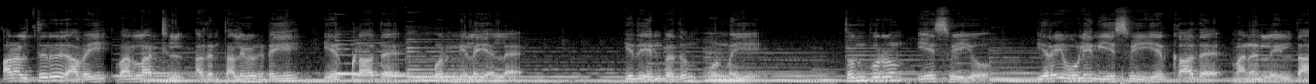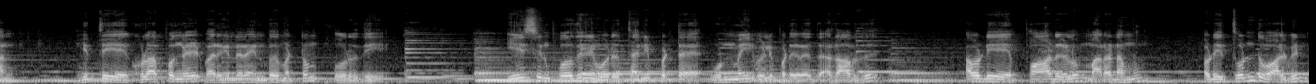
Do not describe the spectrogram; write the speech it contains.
ஆனால் திரு அவை வரலாற்றில் அதன் தலைவர்களிடையே ஏற்படாத ஒரு நிலை அல்ல. இது என்பதும் உண்மையே. துன்புறும் இயேசுவையோ இறை ஊழியன் இயேசுவை ஏற்காத மனநிலையில்தான் இத்தகைய குழப்பங்கள் வருகின்றன என்பது மட்டும் உறுதி. இயேசுவின் போதனை ஒரு தனிப்பட்ட உண்மை வெளிப்படுகிறது. அதாவது அவருடைய பாடுகளும் மரணமும் அவருடைய தொண்டு வாழ்வின்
